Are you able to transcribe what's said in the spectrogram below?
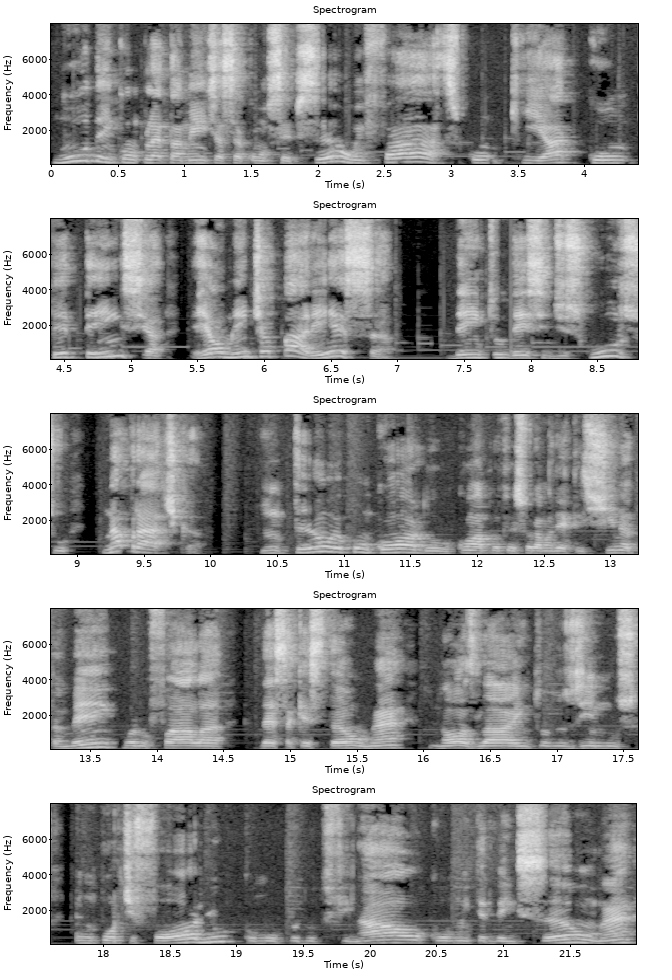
mudem completamente essa concepção e faz com que a competência realmente apareça dentro desse discurso na prática. Então, eu concordo com a professora Maria Cristina também, quando fala dessa questão, né? Nós lá introduzimos um portfólio como produto final, como intervenção, né?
